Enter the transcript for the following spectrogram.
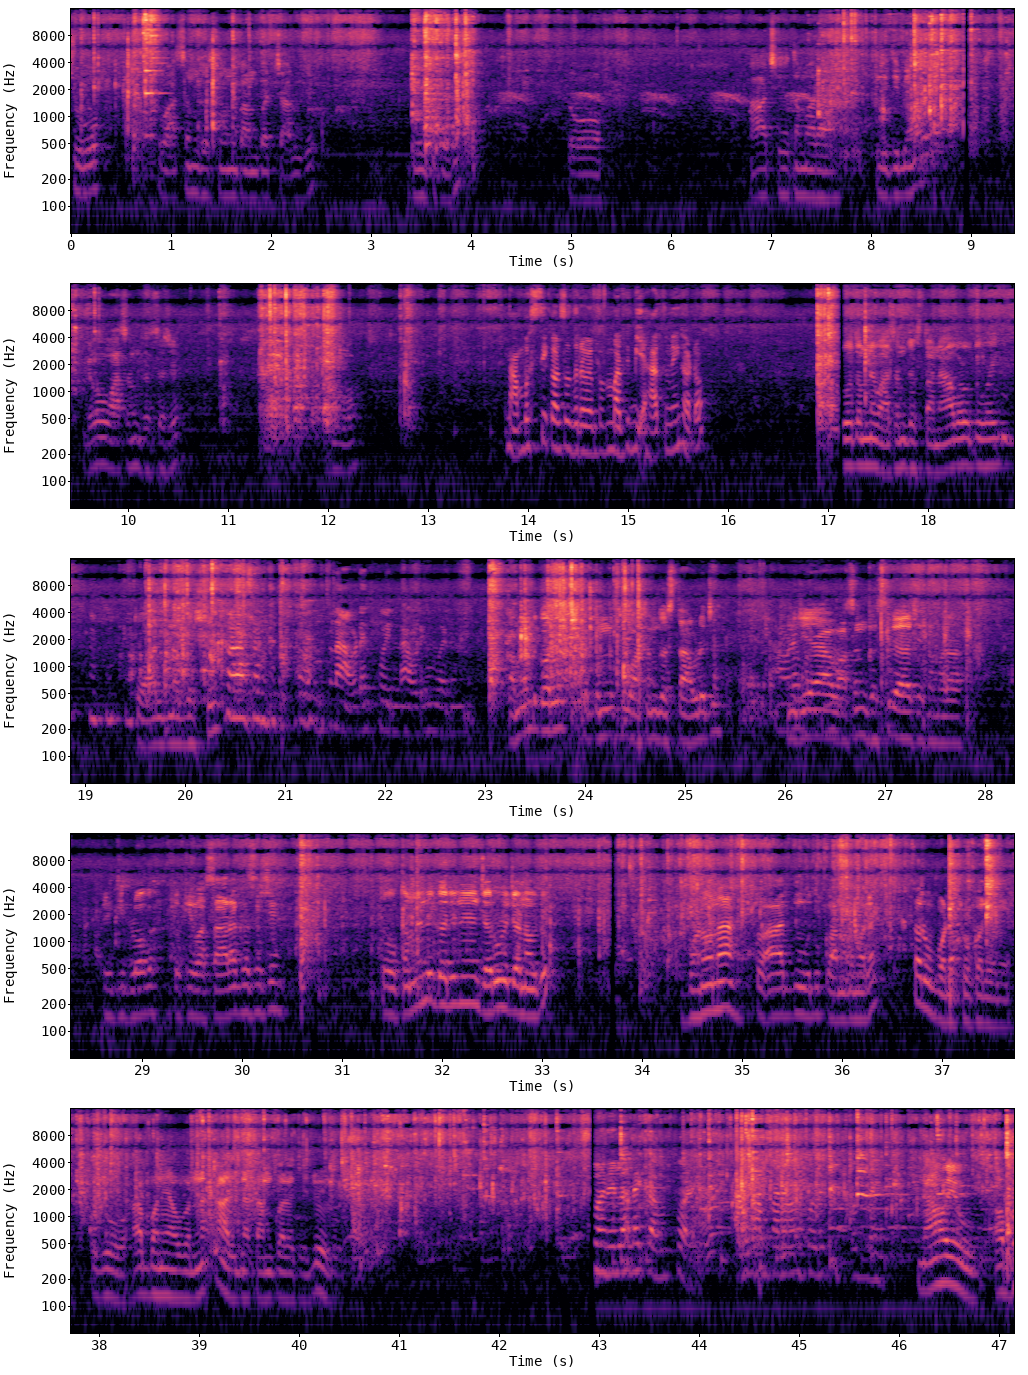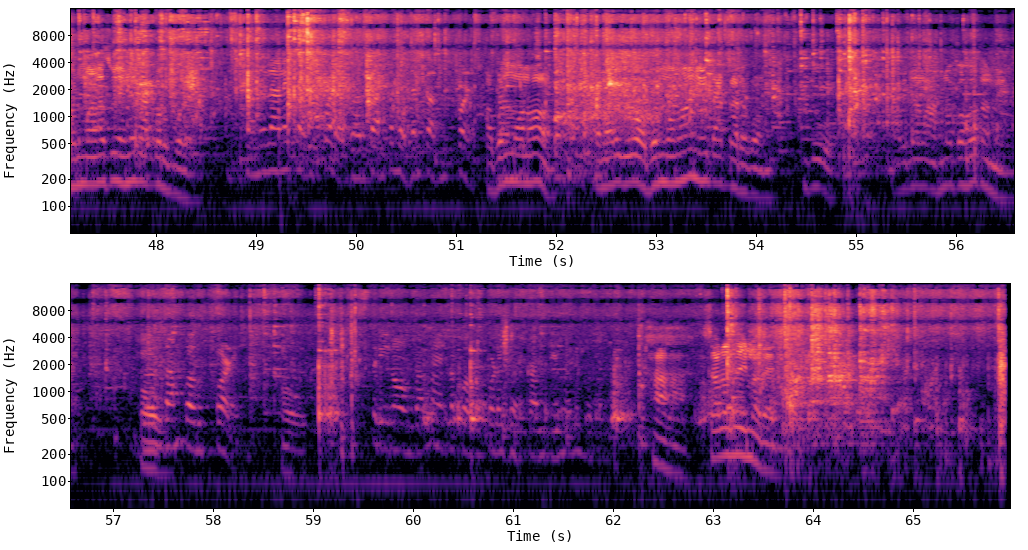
જુઓ વાસણ ઘસવાનું કામકાજ ચાલુ છે. જોઈ શકો છો. તો આ છે તમારા પ્રીતિબેન જો વાસણ ઘસે છે. ના મસ્તી કરશો તો પણ મારાથી બે હાથ નહીં ખાટો. જો તમને વાસણ ઘસતા ના આવડતું હોય તો આ રીતના ઘસશું આવડે કોઈ ના આવડે બને. કમેન્ટ કરો કે તમને શું વાસણ ઘસતા આવડે છે? અને જે આ વાસણ ઘસી રહ્યા છે તમારા પ્રીતિ બ્લોગ તો કેવા સારા ઘસે છે. તો કમેન્ટ કરીને જરૂર જણાવજો. ભણો ના તો આ રીતનું બધું કામ તમારે કરવું પડે છોકરીઓને. તો જુઓ આ ભણ્યા વગરના આ રીતના કામ કરે છે જોઈ લો. ભણેલાને પડે. કામ પડે ના હોય એવું. અભણ માણસ હોય એને કા કરવું પડે? ભણેલાને કરવું પડે. ઘર તો બધાને કરવું પડે. અભણ મોન હો. તમારે જેવો અભણ મોન હોય ને એ કરે કોણ? જુઓ. આ બધા માણસનો કહો તમે. કામ કરવું પડે. સ્ત્રીનો અવતાર એટલે કરવું પડે ઘરકામ જે હોય ને બધું. હા હા. ચાલો જય મહારાજ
